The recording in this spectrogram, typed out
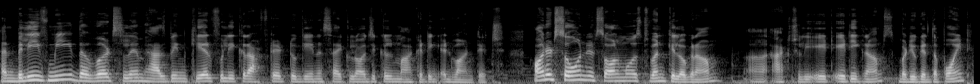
And believe me, the word slim has been carefully crafted to gain a psychological marketing advantage. On its own, it's almost 1 kilogram, uh, actually 880 grams, but you get the point.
